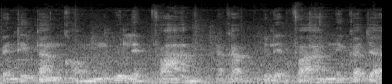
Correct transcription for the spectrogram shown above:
เป็นที่ตั้งของวิลเลจฟาร์มนะครับวิลเลจฟาร์มนี่ก็จะ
